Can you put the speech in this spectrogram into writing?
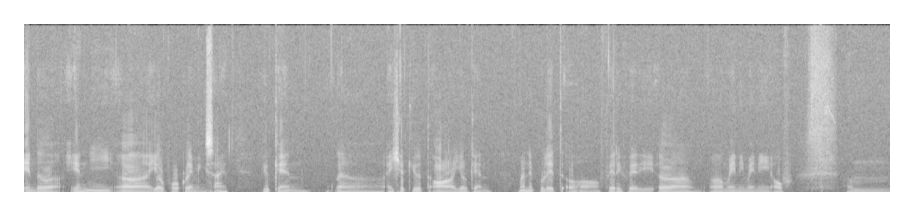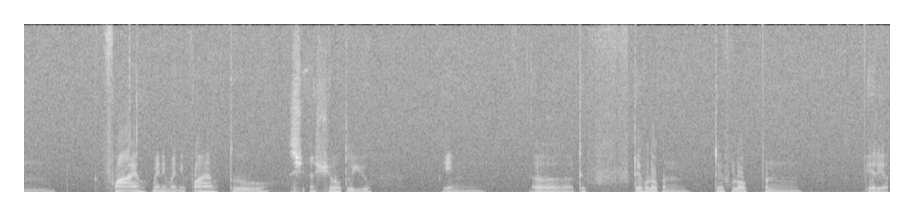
in the in uh, your programming side you can uh, execute or you can manipulate uh, very very uh, uh, many many of um, file many many file to sh uh, show to you in the development development period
